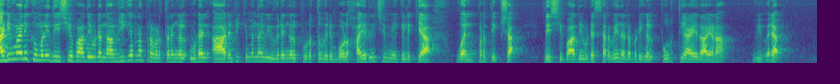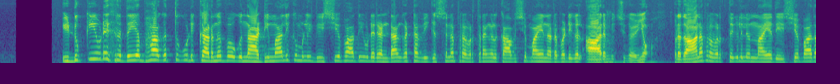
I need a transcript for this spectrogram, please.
അടിമാലി കുമളി ദേശീയപാതയുടെ നവീകരണ പ്രവർത്തനങ്ങൾ ഉടൻ ആരംഭിക്കുമെന്ന വിവരങ്ങൾ പുറത്തു വരുമ്പോൾ ഹൈറേഞ്ച് മേഖലയ്ക്ക് വൻ പ്രതീക്ഷ. ദേശീയപാതയുടെ സർവേ നടപടികൾ പൂർത്തിയായതായാണ് വിവരം. ഇടുക്കിയുടെ ഹൃദയഭാഗത്തുകൂടി കടന്നുപോകുന്ന അടിമാലി കുമളി ദേശീയപാതയുടെ രണ്ടാം ഘട്ട വികസന പ്രവർത്തനങ്ങൾക്ക് ആവശ്യമായ നടപടികൾ ആരംഭിച്ചു കഴിഞ്ഞു. പ്രധാന പ്രവർത്തികളിലൊന്നായ ദേശീയപാത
